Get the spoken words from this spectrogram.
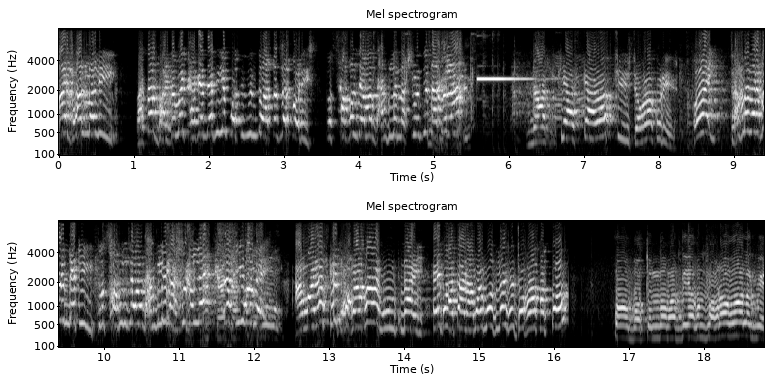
ওই ঝলমলি ভাতার ভাইটামে থাকে দেখিয়ে কি আজকে আর আসছিস ঝগড়া করিস? ওই ঝগড়া না করেন দেখি তোর ছাগল যে ধানগুলো নষ্ট করলে কি হবে? আমার আজকে ঝগড়া করার মুড নাই। এই ভাতার আমার বদলে এসে ঝগড়া করতো। ও বোতল তো বাদ দিয়ে এখন ঝগড়া হওয়া লাগবে।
